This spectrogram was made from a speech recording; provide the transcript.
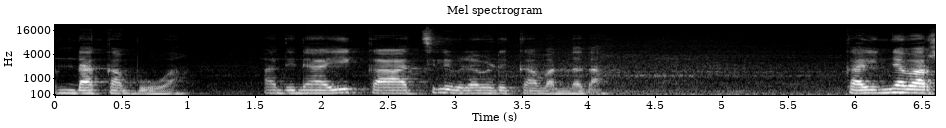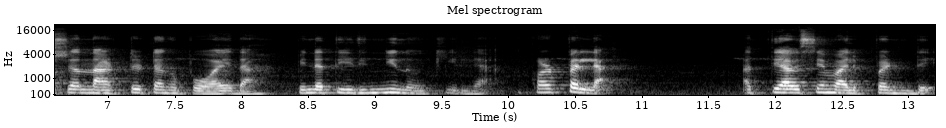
ഉണ്ടാക്കാൻ പോവാ. അതിനായി കാച്ചിൽ വിളവെടുക്കാൻ വന്നതാ. കഴിഞ്ഞ വർഷം നട്ടിട്ടങ്ങ് പോയതാ. പിന്നെ തിരിഞ്ഞു നോക്കിയില്ല. കുഴപ്പമില്ല. അത്യാവശ്യം വലിപ്പമുണ്ട്.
